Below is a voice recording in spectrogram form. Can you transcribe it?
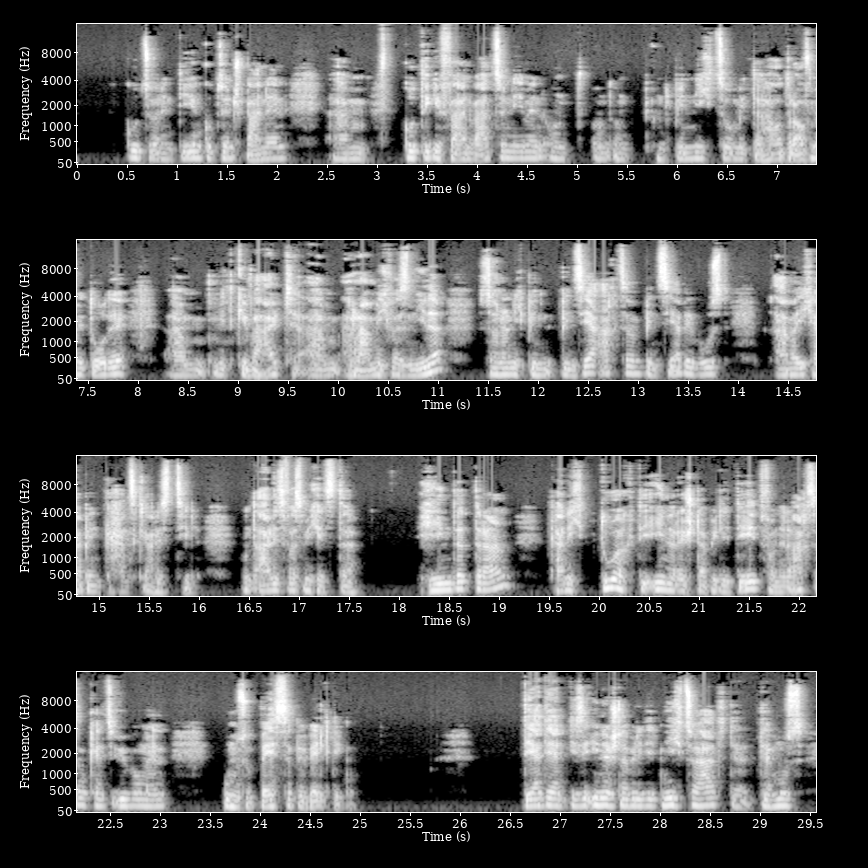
gut zu orientieren, gut zu entspannen, ähm, gute Gefahren wahrzunehmen und, und, und, und bin nicht so mit der Haut drauf Methode, ähm, mit Gewalt ähm, ramm ich was nieder, sondern ich bin, bin sehr achtsam, bin sehr bewusst, aber ich habe ein ganz klares Ziel. Und alles, was mich jetzt da hindert dran, kann ich durch die innere Stabilität von den Achtsamkeitsübungen umso besser bewältigen. Der, der diese innere Stabilität nicht so hat, der, der muss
